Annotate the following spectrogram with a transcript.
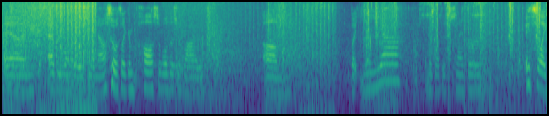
and everyone goes here now, so it's like impossible to survive. Um, but yeah, oh my god, this sniper, it's like,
